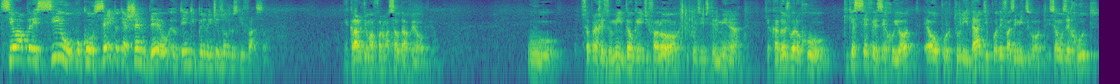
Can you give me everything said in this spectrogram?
se eu aprecio o conceito que Hashem deu, eu tenho que permitir os outros que façam. É claro, de uma forma saudável, é óbvio. O, só para resumir, então, o que a gente falou, e quando a gente termina, que a Kadosh Baruch Hu, o que é Sefer Zehuyot? É a oportunidade de poder fazer mitzvot. Isso é um Zehut.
